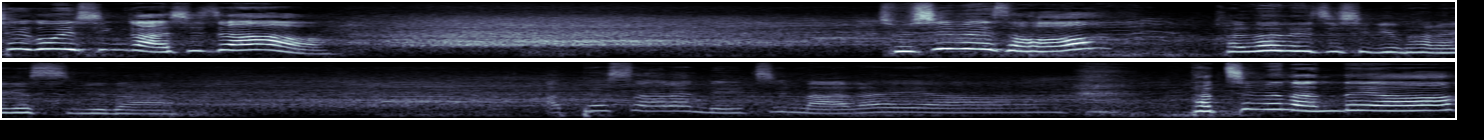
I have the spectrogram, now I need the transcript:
최고이신 거 아시죠? 조심해서 관람해 주시기 바라겠습니다. 앞에 사람 밀지 말아요. 다치면 안 돼요.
